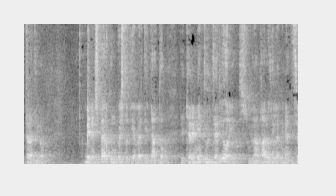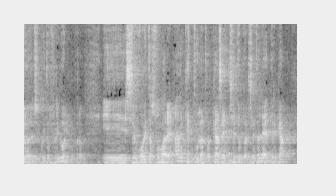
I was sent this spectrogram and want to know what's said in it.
tra di loro. Bene, spero con questo di averti dato dei chiarimenti ulteriori sulla vallo di laminazione del circuito frigorifero e se vuoi trasformare anche tu la tua casa in 100% elettrica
